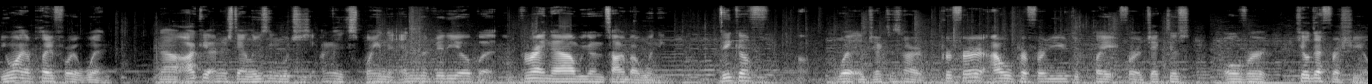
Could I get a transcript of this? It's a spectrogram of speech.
You want to play for a win. Now, I can understand losing, which is, I'm going to explain at the end of the video, but for right now, we're going to talk about winning. Think of uh, what objectives are. Prefer, I will prefer you to play for objectives over kill death ratio.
